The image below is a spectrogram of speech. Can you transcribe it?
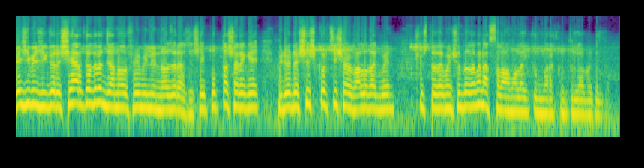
বেশি বেশি করে শেয়ার করে দেবেন যেন ওর ফ্যামিলির নজর আসে। সেই প্রত্যাশা রেখে ভিডিওটা শেষ করছি। সবাই ভালো থাকবেন, সুস্থ থাকবেন, সুন্দর থাকবেন। আসসালামু আলাইকুম রহমতুল্লাহ বরকাতুহ।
